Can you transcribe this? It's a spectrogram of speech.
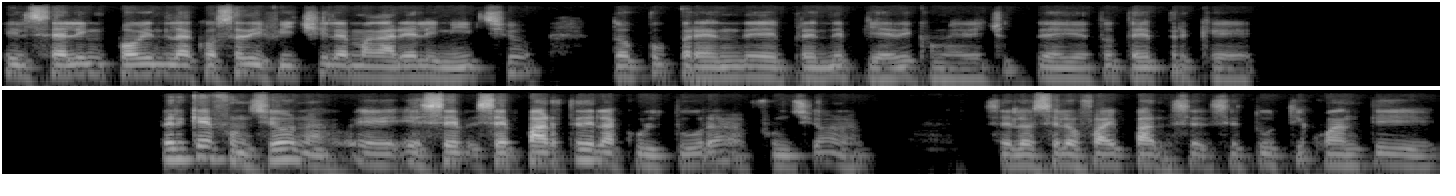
il selling point, la cosa difficile magari all'inizio, dopo prende, prende piedi, come hai detto, hai detto te, perché, perché funziona e, e se, se, è parte della cultura funziona. Se lo, se lo fai, se, se tutti quanti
